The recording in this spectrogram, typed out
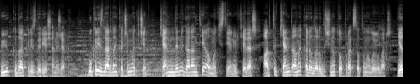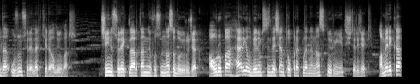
büyük gıda krizleri yaşanacak. Bu krizlerden kaçınmak için kendilerini garantiye almak isteyen ülkeler artık kendi ana karaları dışına toprak satın alıyorlar ya da uzun süreler kiralıyorlar. Çin sürekli artan nüfusunu nasıl doyuracak? Avrupa her yıl verimsizleşen topraklarına nasıl ürün yetiştirecek? Amerika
